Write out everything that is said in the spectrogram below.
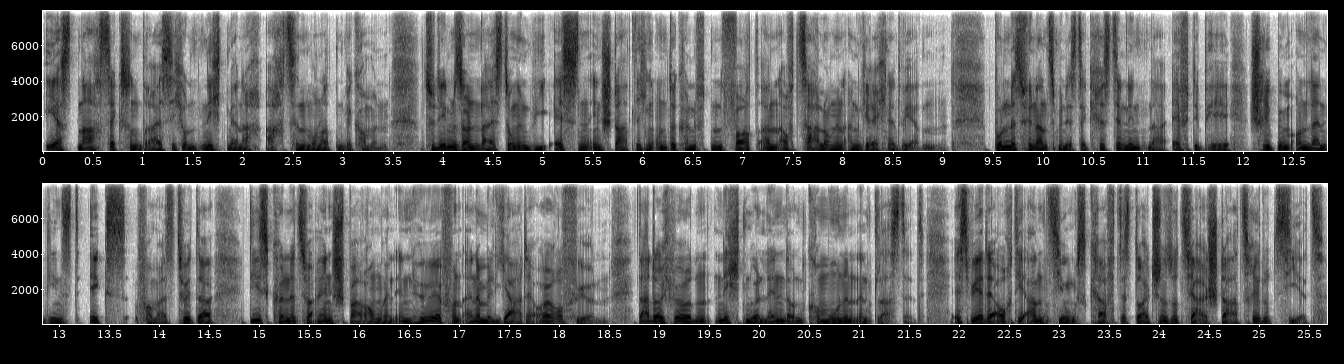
erst nach 36 und nicht mehr nach 18 Monaten bekommen. Zudem sollen Leistungen wie Essen in staatlichen Unterkünften fortan auf Zahlungen angerechnet werden. Bundesfinanzminister Christian Lindner, FDP, schrieb im Online-Dienst X, vormals Twitter, dies könne zu Einsparungen in Höhe von einer Milliarde Euro führen. Dadurch würden nicht nur Länder und Kommunen entlastet. Es werde auch die Anziehungskraft des deutschen deutschen Sozialstaats reduziert.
